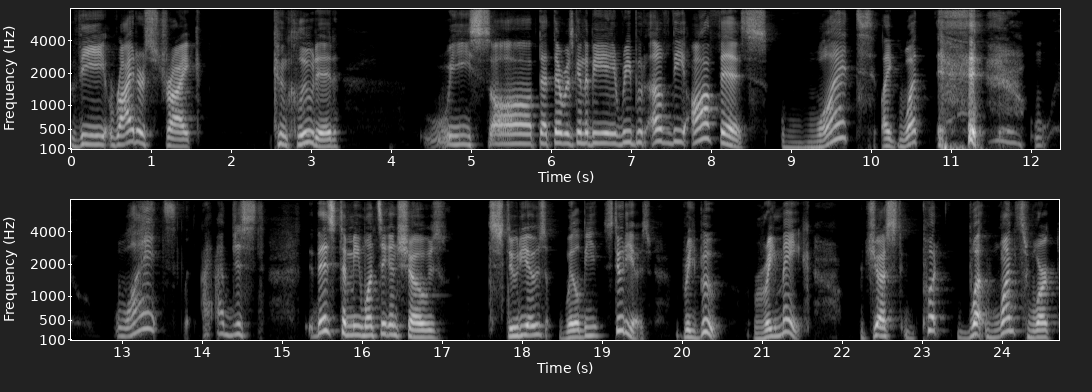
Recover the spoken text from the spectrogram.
the writer's strike concluded, we saw that there was going to be a reboot of The Office. What? Like, what? what? I, I'm just. This to me, once again, shows studios will be studios. Reboot, remake, just put what once worked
